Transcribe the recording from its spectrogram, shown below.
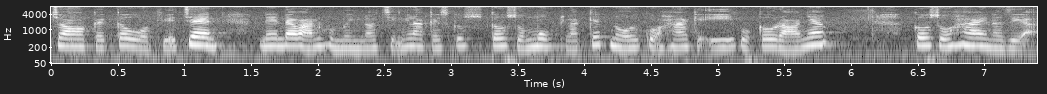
cho cái câu ở phía trên. Nên đáp án của mình nó chính là cái câu số 1 là kết nối của hai cái ý của câu đó nhé câu số 2 là gì ạ?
